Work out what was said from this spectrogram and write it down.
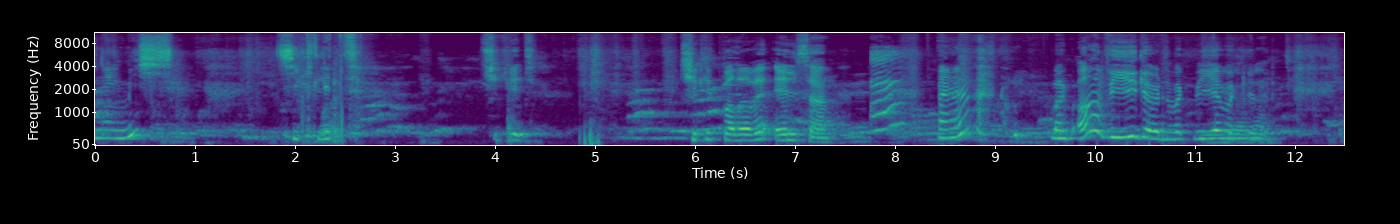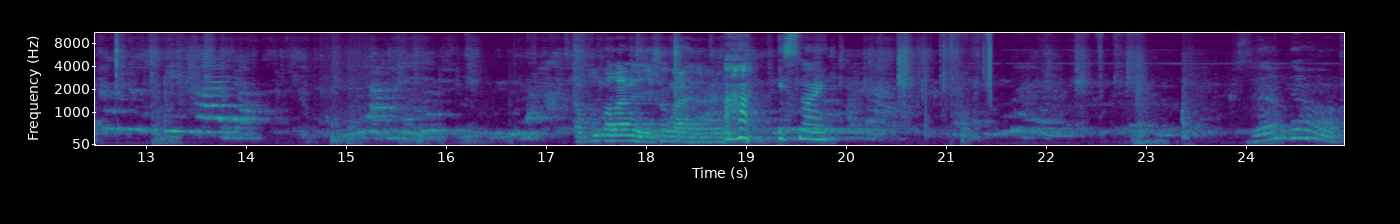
Bu neymiş? Çiklit. Çiklit. Çiklit balığı ve Elsa. Ha? bak, aa büyüğü gördü. Bak büyüğe bak. Kaplumbağalar ne diyecek çok merak ediyorum. Aha, İsmail. Ne ne o?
